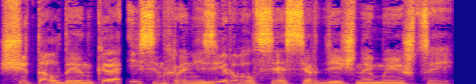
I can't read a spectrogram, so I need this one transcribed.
считал ДНК и синхронизировался с сердечной мышцей.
